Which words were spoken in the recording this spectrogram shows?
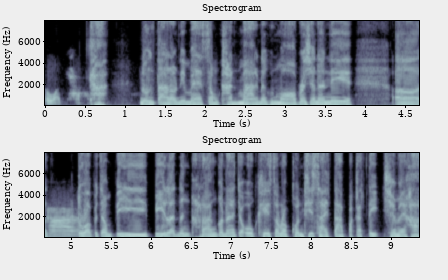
ตรวจค่ะค่ะดวงตาเรานี่แหมสำคัญมากนะคุณหมอ เพราะฉะนั้นนี่เอ่อค่ะตรวจประจำปีปีละหนึ่งครั้งก็น่าจะโอเคสำหรับคนที่สายตาปกติใช่ไหมคะ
